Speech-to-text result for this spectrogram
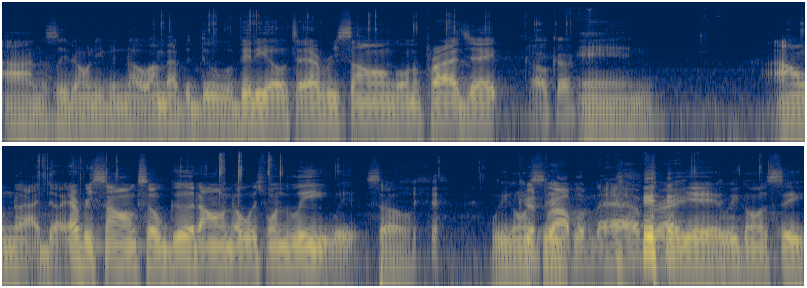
I honestly don't even know. I'm about to do a video to every song on the project. Okay. And I don't know. Every song's so good, I don't know which one to lead with. So we gonna see. Good see. problem to have, right? yeah, we gonna see.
